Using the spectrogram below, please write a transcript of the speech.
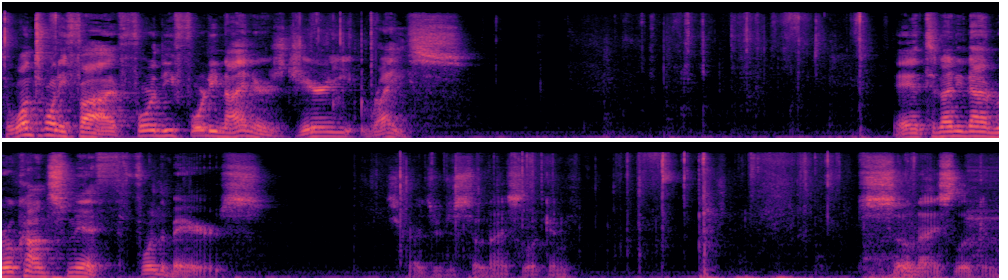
To 125 for the 49ers, Jerry Rice. And to 99, Roquan Smith for the Bears. These cards are just so nice looking. So nice looking.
